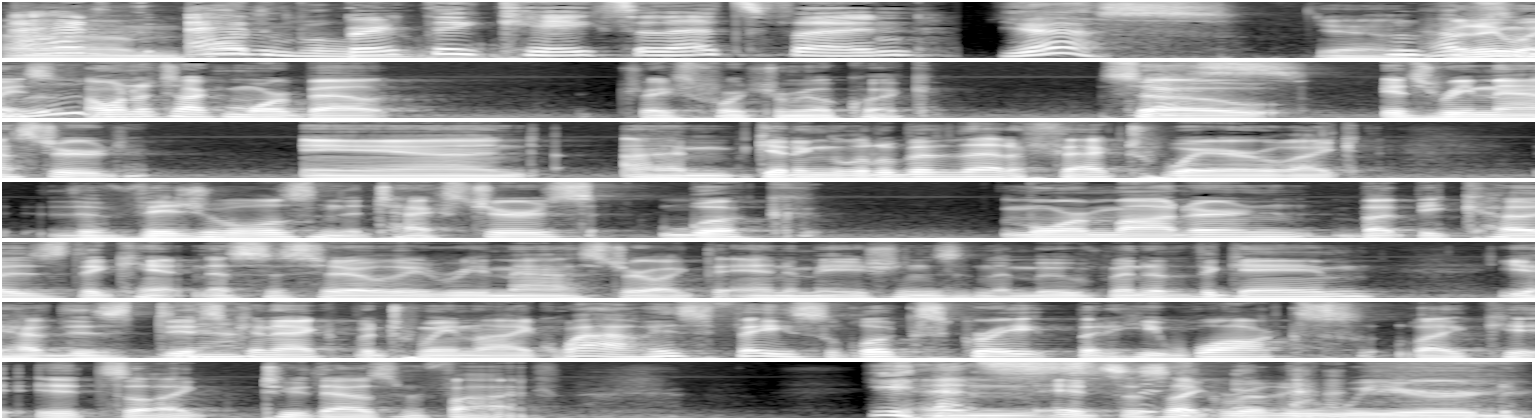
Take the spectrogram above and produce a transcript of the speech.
I had, Um, I had Unbelievable. birthday cake, so that's fun. Yes. Yeah. But anyways, Absolutely. I want to talk more about Drake's Fortune real quick. So Yes. it's remastered, and I'm getting a little bit of that effect where like the visuals and the textures look more modern, but because they can't necessarily remaster like the animations and the movement of the game, you have this disconnect between like, wow, his face looks great, but he walks like it's like 2005 Yes. and it's just like really weird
